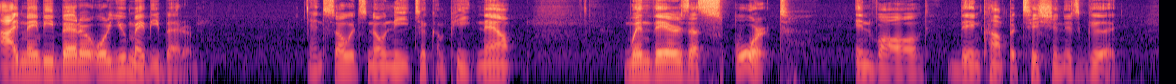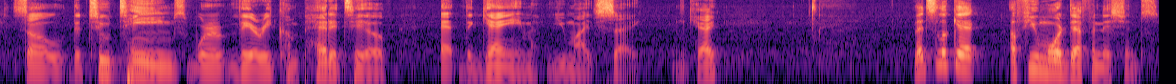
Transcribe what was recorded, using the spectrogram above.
I may be better or you may be better. And so it's no need to compete. Now, when there's a sport involved, then competition is good. So the two teams were very competitive at the game, you might say. Okay? Let's look at a few more definitions.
